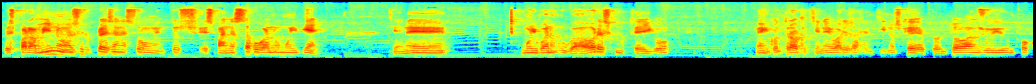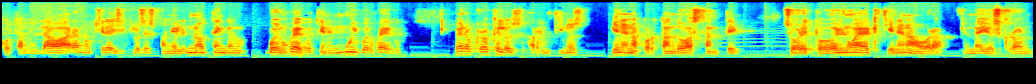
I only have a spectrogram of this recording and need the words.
pues para mí no es sorpresa en estos momentos. España está jugando muy bien, tiene muy buenos jugadores, como te digo. Me he encontrado que tiene varios argentinos que de pronto han subido un poco también la vara. No quiere decir que los españoles no tengan buen juego, tienen muy buen juego, pero creo que los argentinos vienen aportando bastante, sobre todo el 9 que tienen ahora, el medio scrum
